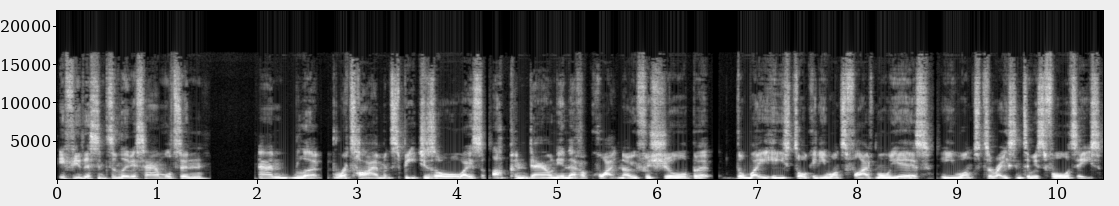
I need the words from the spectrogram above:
if you listen to Lewis Hamilton, and look, retirement speeches are always up and down. You never quite know for sure, but the way he's talking, he wants five more years. He wants to race into his forties.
